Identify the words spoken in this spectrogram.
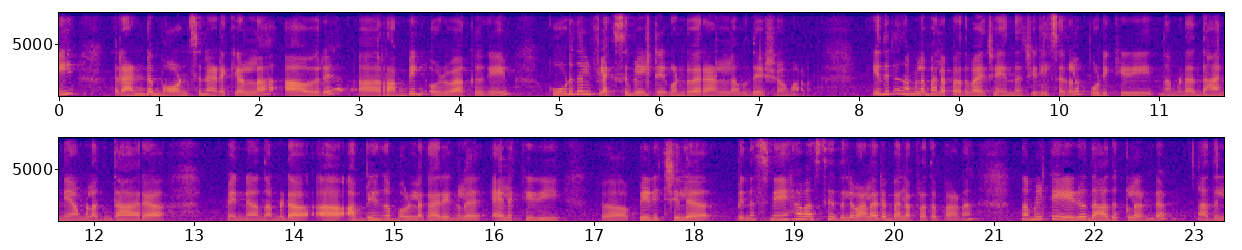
ഈ രണ്ട് ബോൺസിനിടയ്ക്കുള്ള ആ ഒരു റബ്ബിംഗ് ഒഴിവാക്കുകയും കൂടുതൽ ഫ്ലെക്സിബിലിറ്റി കൊണ്ടുവരാനുള്ള ഉദ്ദേശവുമാണ്. ഇതിന് നമ്മൾ ഫലപ്രദമായി ചെയ്യുന്ന ചികിത്സകൾ പൊടിക്കിഴി നമ്മുടെ ധാന്യാമ്ല ധാര പിന്നെ നമ്മുടെ അഭ്യംഗം പോലുള്ള കാര്യങ്ങൾ ഇലക്കിഴി പിഴിച്ചിൽ പിന്നെ സ്നേഹവസ്തു ഇതിൽ വളരെ ഫലപ്രദമാണ്. നമ്മൾക്ക് ഏഴ് ധാതുക്കളുണ്ട്. അതിൽ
